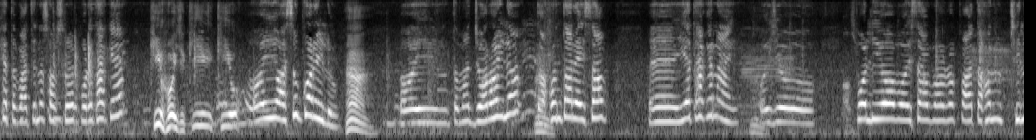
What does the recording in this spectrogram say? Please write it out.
খেতে পারছে না সবসময় পড়ে থাকে। কি হয়েছে? কি কি ওই অসুখ করিল। হ্যাঁ। ওই তোমার জ্বর হইল তখন তো আর এইসব ইয়ে থাকে নাই। ওই যে পোলিও ওইসব আমরা তখন ছিল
